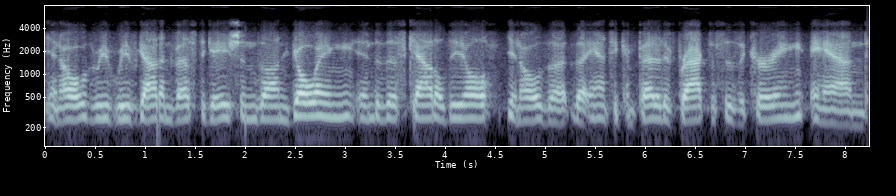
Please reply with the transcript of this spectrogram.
you know we've we've got investigations ongoing into this cattle deal. You know, the the anti-competitive practices occurring, and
